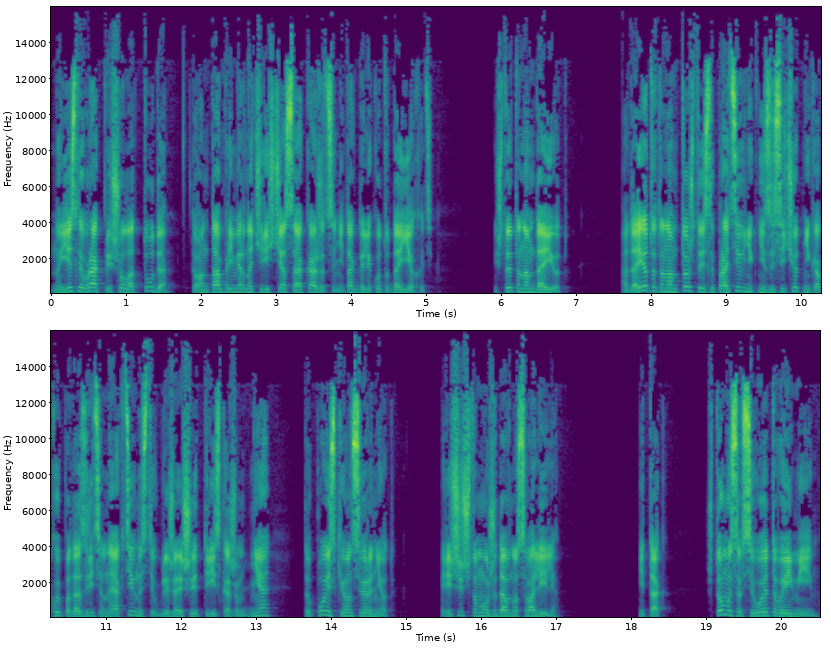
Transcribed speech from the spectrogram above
Но если враг пришел оттуда, то он там примерно через час и окажется, не так далеко туда ехать. И что это нам дает? А дает это нам то, что если противник не засечет никакой подозрительной активности в ближайшие три, скажем, дня, то поиски он свернет. Решит, что мы уже давно свалили. Итак, что мы со всего этого имеем?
